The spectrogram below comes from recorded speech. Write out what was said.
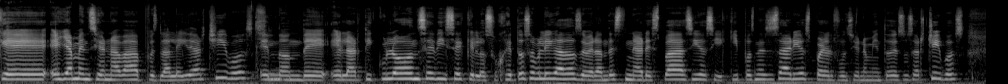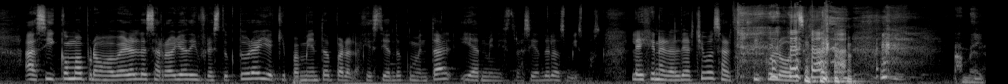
que ella mencionaba pues la ley de archivos, en donde el artículo 11 dice que los sujetos obligados deberán destinar espacios y equipos necesarios para el funcionamiento de sus archivos, así como promover el desarrollo de infraestructura y equipamiento para la gestión documental y administración de los mismos. Ley General de Archivos, artículo 11. Amén.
